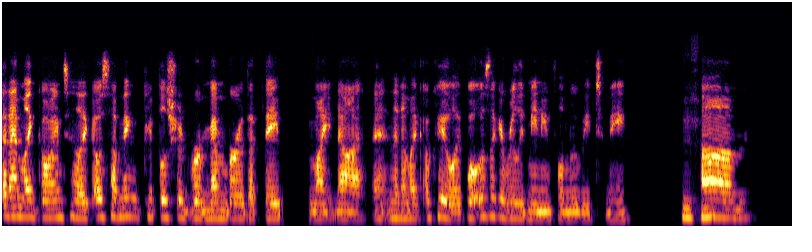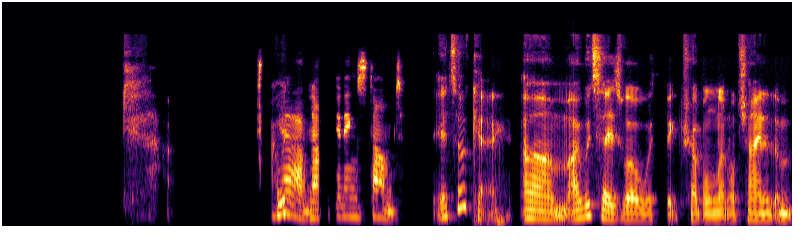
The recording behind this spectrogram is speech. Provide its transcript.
that I'm like going to like, oh, something people should remember that they might not. And then I'm like, okay, like what was like a really meaningful movie to me? mhm. Um, yeah, I'm not getting stumped. It's okay. Um, I would say as well with Big Trouble in Little China, the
